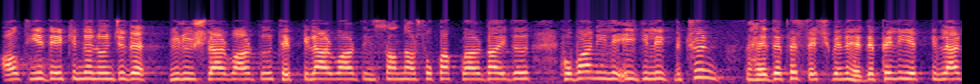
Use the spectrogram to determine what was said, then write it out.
6-7 Ekim'den önce de yürüyüşler vardı, tepkiler vardı, insanlar sokaklardaydı. Kobani ile ilgili bütün HDP seçmeni, HDP'li yetkililer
